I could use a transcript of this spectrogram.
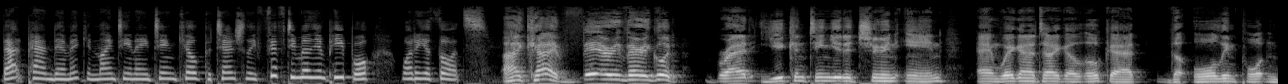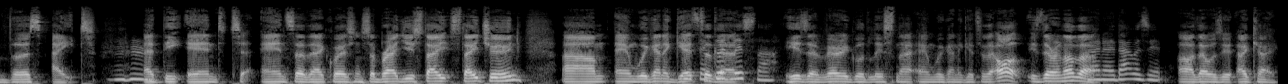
That pandemic in 1918 killed potentially 50 million people. What are your thoughts? Okay, very, very good. Brad, you continue to tune in and we're going to take a look at the all important verse 8 Mhm. at the end to answer that question. So Brad, you stay, stay tuned. Um, and we're going to get He's a to good that. listener. He's a very good listener and we're going to get to that. Oh, is there another? No, no, that was it. Oh, that was it. Okay.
